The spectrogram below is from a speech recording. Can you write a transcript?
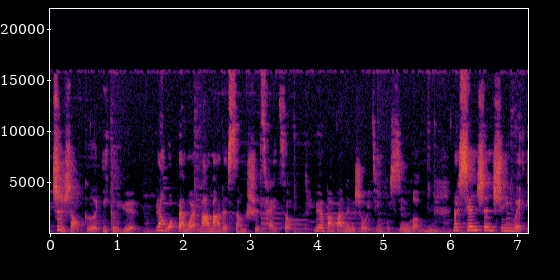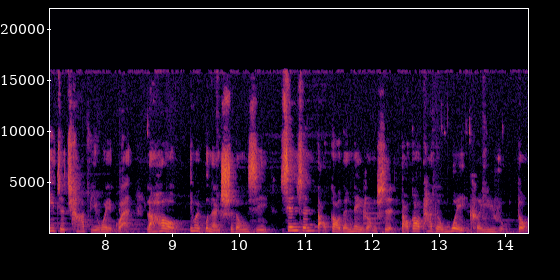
至少隔一个月让我办完妈妈的丧事才走，因为爸爸那个时候已经不行了。嗯，那先生是因为一直插鼻胃管，然后因为不能吃东西，先生祷告的内容是祷告他的胃可以蠕动，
